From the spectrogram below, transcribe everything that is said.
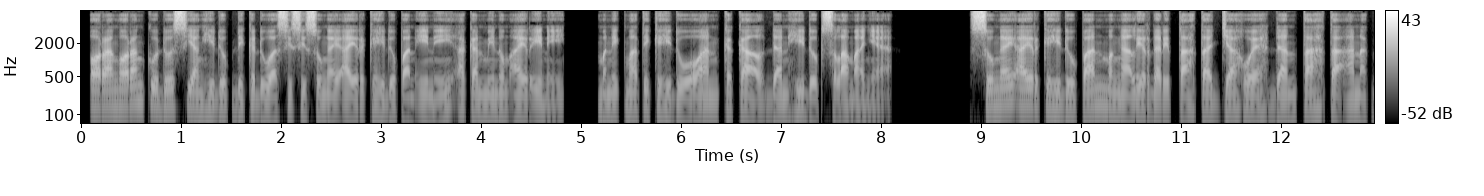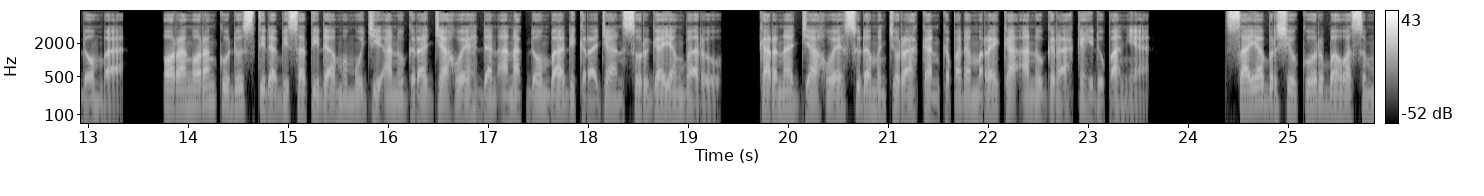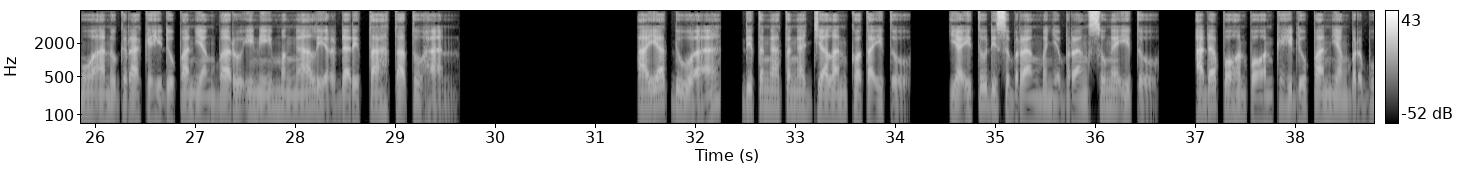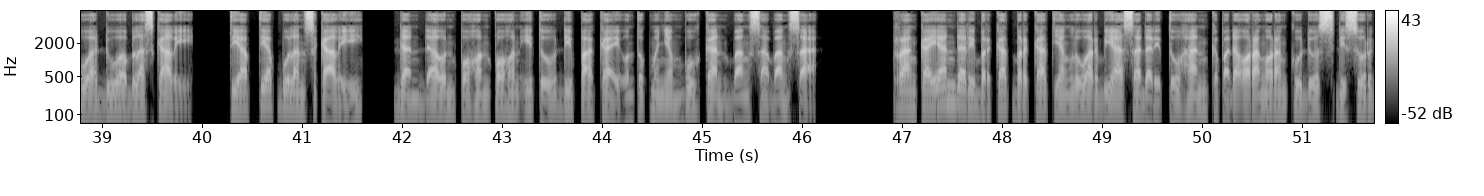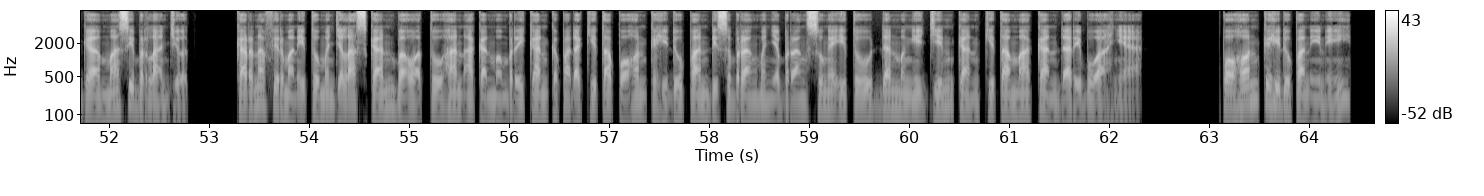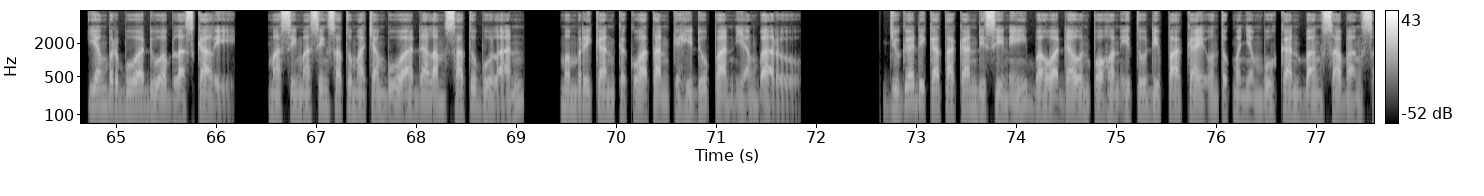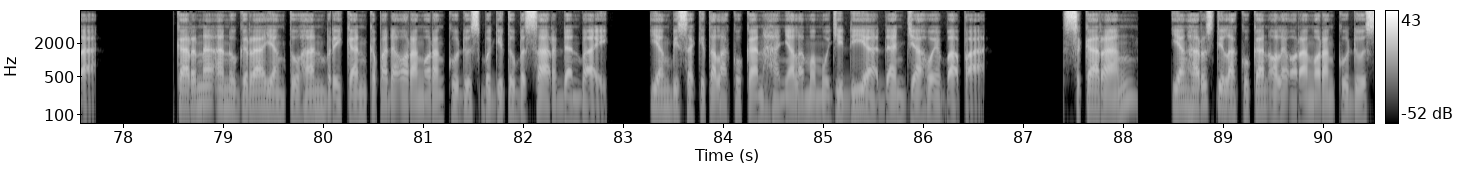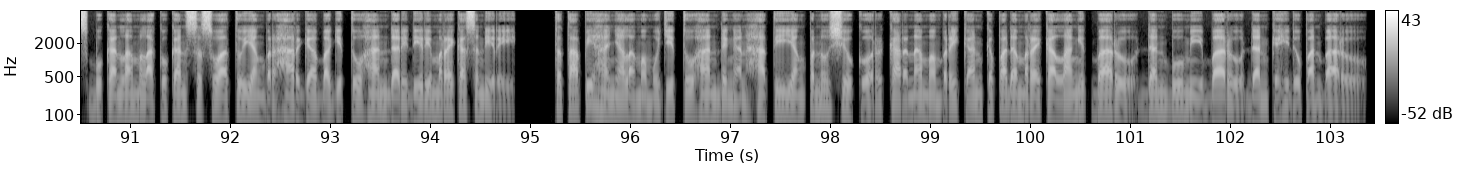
Orang-orang kudus yang hidup di kedua sisi sungai air kehidupan ini akan minum air ini, menikmati kehidupan kekal dan hidup selamanya. Sungai air kehidupan mengalir dari tahta Yahweh dan tahta anak domba. Orang-orang kudus tidak bisa tidak memuji anugerah Yahweh dan anak domba di kerajaan surga yang baru, karena Yahweh sudah mencurahkan kepada mereka anugerah kehidupannya. Saya bersyukur bahwa semua anugerah kehidupan yang baru ini mengalir dari tahta Tuhan. Ayat 2, di tengah-tengah jalan kota itu, yaitu di seberang menyeberang sungai itu, ada pohon-pohon kehidupan yang berbuah dua belas kali, tiap-tiap bulan sekali, dan daun pohon-pohon itu dipakai untuk menyembuhkan bangsa-bangsa. Rangkaian dari berkat-berkat yang luar biasa dari Tuhan kepada orang-orang kudus di surga masih berlanjut, karena firman itu menjelaskan bahwa Tuhan akan memberikan kepada kita pohon kehidupan di seberang menyeberang sungai itu dan mengizinkan kita makan dari buahnya. Pohon kehidupan ini, yang berbuah dua belas kali, masing-masing satu macam buah dalam satu bulan, memberikan kekuatan kehidupan yang baru. Juga dikatakan di sini bahwa daun pohon itu dipakai untuk menyembuhkan bangsa-bangsa. Karena anugerah yang Tuhan berikan kepada orang-orang kudus begitu besar dan baik, yang bisa kita lakukan hanyalah memuji Dia dan Yahweh Bapa. Sekarang, yang harus dilakukan oleh orang-orang kudus bukanlah melakukan sesuatu yang berharga bagi Tuhan dari diri mereka sendiri, tetapi hanyalah memuji Tuhan dengan hati yang penuh syukur karena memberikan kepada mereka langit baru dan bumi baru dan kehidupan baru.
